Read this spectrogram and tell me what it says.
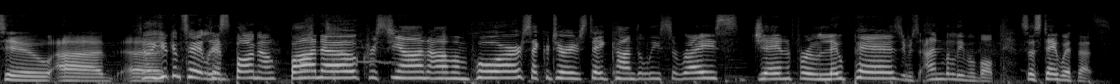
to uh, uh, So you can say Liz. Chris- Bono. Bono, Christiane Amanpour, Secretary of State Condoleezza Rice, Jennifer Lopez. It was unbelievable. So stay with us.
